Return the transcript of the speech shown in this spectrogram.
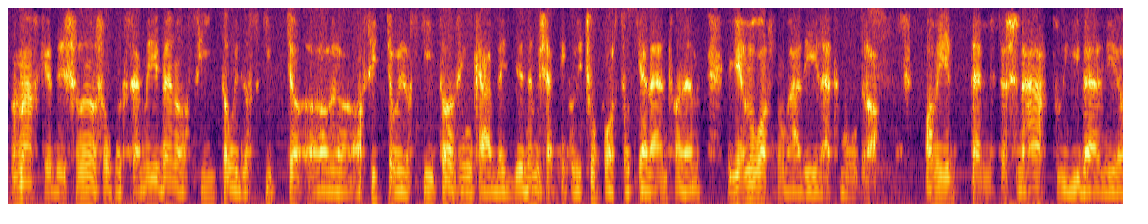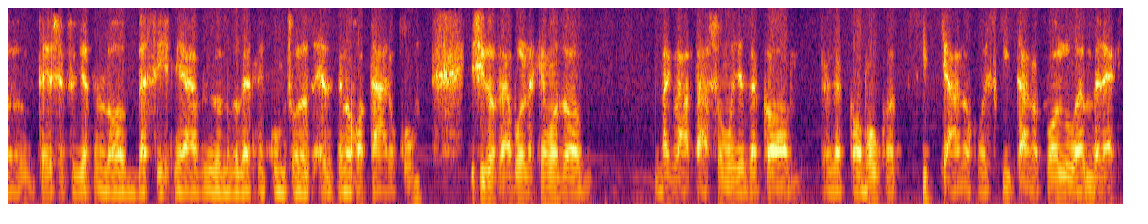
Az más kérdés, hogy nagyon sokak szemében a szíta vagy a szkitja, a szitja vagy a szkita az inkább egy nem is etnikai csoportot jelent, hanem egy ilyen lovasnomád életmódra, ami természetesen át tud ívelni teljesen függetlenül a beszélt nyelvről, meg az etnikumtól az ezen a határokon. És igazából nekem az a meglátásom, hogy ezek a, ezek a magukat szitjának vagy szkítának valló emberek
